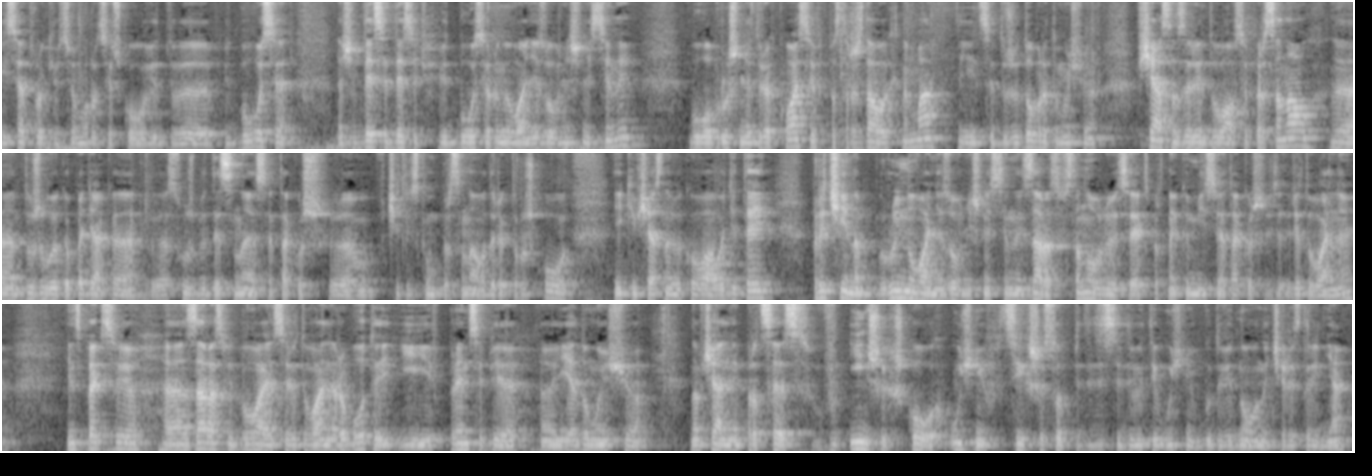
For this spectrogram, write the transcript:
50 років в цьому році школи від, е, відбулося. Значить, 10-10 відбулося руйнування зовнішньої стіни. Було обрушення трьох класів, постраждалих нема, і це дуже добре, тому що вчасно зорієнтувався персонал. Е, Дуже велика подяка е, службі ДСНС, а також вчительському персоналу, директору школи, які вчасно евакуювали дітей. Причина руйнування зовнішньої стіни зараз встановлюється експертна комісія, а також рятувальною інспекцією. Е, Зараз відбуваються рятувальні роботи, і в принципі, е, я думаю, що навчальний процес в інших школах учнів, цих 659 учнів, буде відновлений через три дня.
